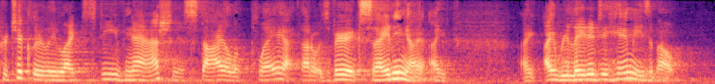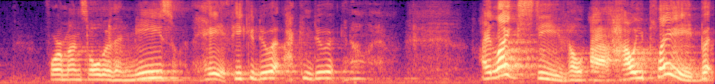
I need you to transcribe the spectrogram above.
particularly liked Steve Nash and his style of play. I thought it was very exciting. I, I, I, related to him. He's about four months older than me, so hey, if he can do it, I can do it, you know. I liked Steve, uh, how he played, but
